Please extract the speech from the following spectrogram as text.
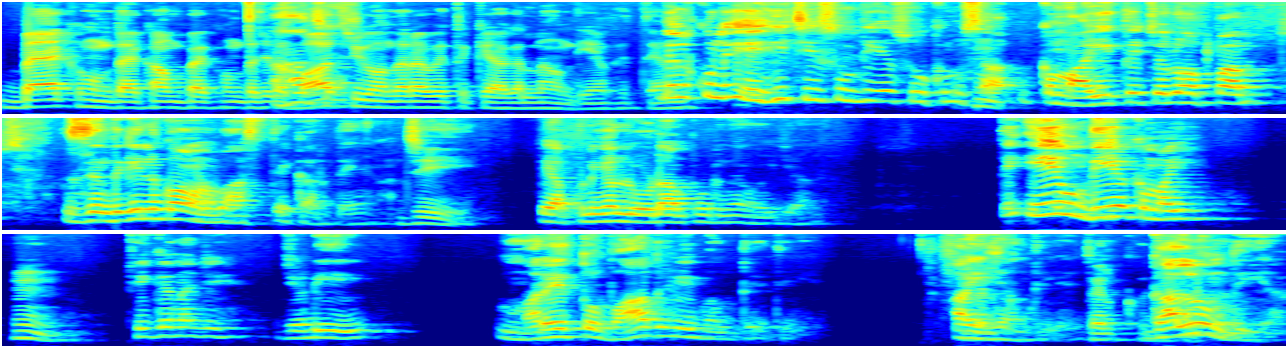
ਬੈਕ ਹੁੰਦਾ ਕਮ ਬੈਕ ਹੁੰਦਾ ਜਿਹੜਾ ਬਾਅਦ ਚ ਆਉਂਦਾ ਰਹੇ ਤੇ ਕੀ ਗੱਲਾਂ ਹੁੰਦੀਆਂ ਫਿਰ ਤੇ ਬਿਲਕੁਲ ਇਹੀ ਚੀਜ਼ ਹੁੰਦੀ ਹੈ ਸੁਖਮ ਸਾਹਿਬ ਕਮਾਈ ਤੇ ਚਲੋ ਆਪਾਂ ਜ਼ਿੰਦਗੀ ਲੰਘਾਉਣ ਵਾਸਤੇ ਕਰਦੇ ਹਾਂ। ਜੀ। ਤੇ ਆਪਣੀਆਂ ਲੋੜਾਂ ਪੂਰੀਆਂ ਹੋਈ ਜਾਣ। ਤੇ ਇਹ ਹੁੰਦੀ ਹੈ ਕਮਾਈ। ਹੂੰ। ਠੀਕ ਹੈ ਨਾ ਜੀ? ਜਿਹੜੀ ਮਰੇ ਤੋਂ ਬਾਅਦ ਵੀ ਬੰਦੇ ਦੀ ਆਈ ਜਾਂਦੀ ਹੈ ਗੱਲ ਹੁੰਦੀ ਹੈ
